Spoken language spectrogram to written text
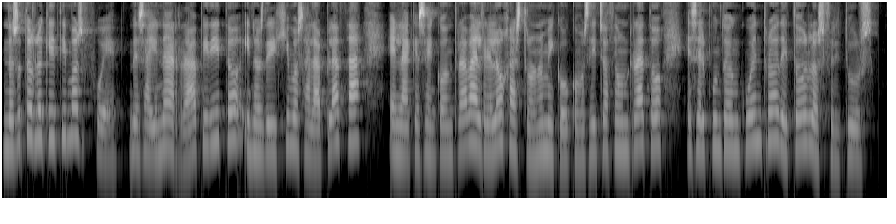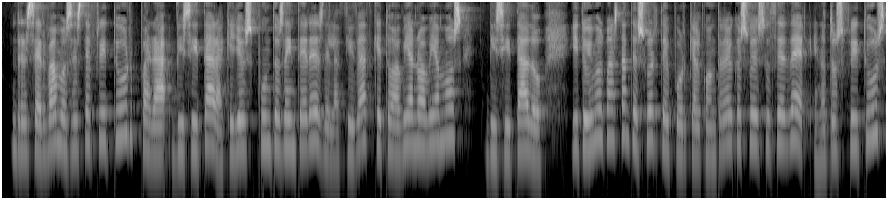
Nosotros lo que hicimos fue desayunar rapidito y nos dirigimos a la plaza en la que se encontraba el reloj astronómico. Como os he dicho hace un rato, es el punto de encuentro de todos los free tours. Reservamos este free tour para visitar aquellos puntos de interés de la ciudad que todavía no habíamos visitado y tuvimos bastante suerte porque al contrario que suele suceder en otros free tours,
